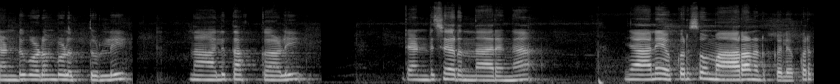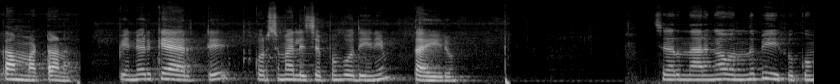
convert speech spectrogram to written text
രണ്ട് കുടം വെളുത്തുള്ളി നാല് തക്കാളി രണ്ട് ചെറുനാരങ്ങ ഞാനേ ഒക്കെ ഒരു സുമാറാണ് എടുക്കൽ. ഒക്കെ ഒരു കമ്മട്ടാണ്. പിന്നെ ഒരു ക്യാരറ്റ് കുറച്ച് മല്ലിച്ചപ്പും പുതിനയും തൈരും. ചെറുനാരങ്ങ ഒന്ന് ബീഫുക്കും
